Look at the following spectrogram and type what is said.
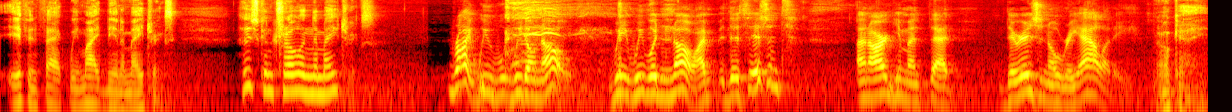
If, in fact, we might be in a matrix, who's controlling the matrix? Right, we, we don't know. We, we wouldn't know. I, this isn't an argument that there is no reality. Okay.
